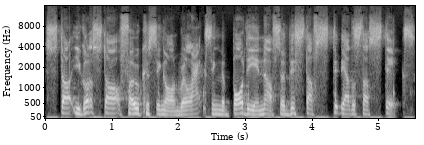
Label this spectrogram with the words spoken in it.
Start. You got to start focusing on relaxing the body enough so this stuff, st- the other stuff, sticks.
